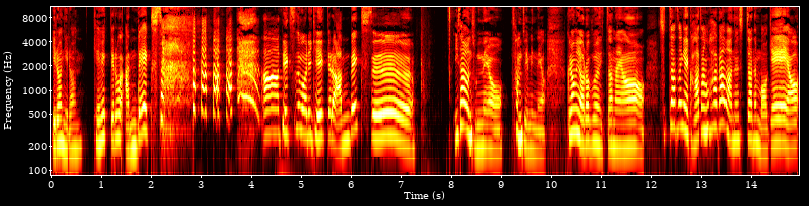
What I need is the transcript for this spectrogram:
이런 이런 계획대로 안 덱스. 아, 덱스 머리 계획대로 안 덱스. 이 사연 좋네요. 참 재밌네요. 그러면 여러분 있잖아요. 숫자 중에 가장 화가 많은 숫자는 뭐게요?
